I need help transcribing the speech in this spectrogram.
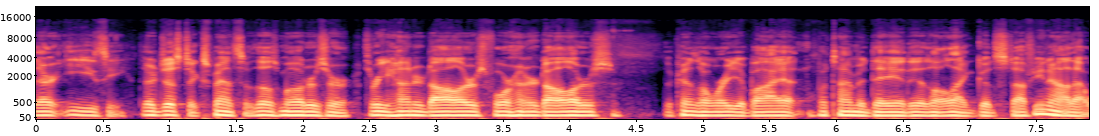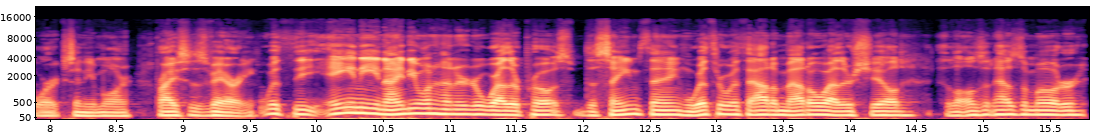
they're easy. They're just expensive. Those motors are $300, $400. Depends on where you buy it, what time of day it is, all that good stuff. You know how that works anymore. Prices vary. With the A&E 9100 or Weather Pro, it's the same thing with or without a metal weather shield. As long as it has the motor,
